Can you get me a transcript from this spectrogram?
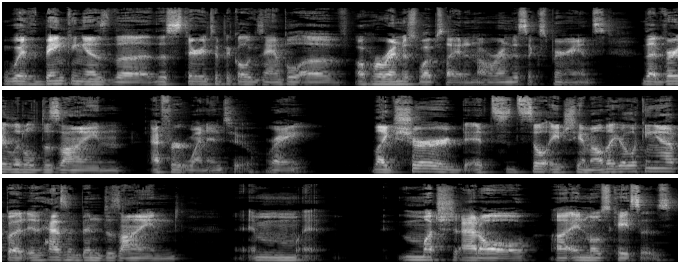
with banking as the the stereotypical example of a horrendous website and a horrendous experience that very little design effort went into, right? Like, sure, it's it's still HTML that you're looking at, but it hasn't been designed m- much at all uh, in most cases.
